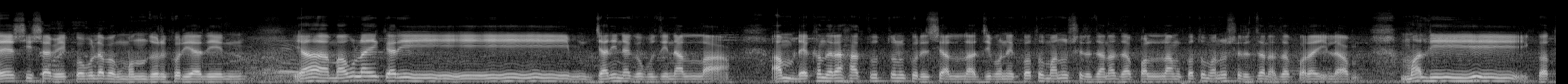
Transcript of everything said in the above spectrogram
দেশ হিসাবে কবুল এবং মঞ্জুর করিয়া দিন। ইয়া মাওলাই কারিম, জানি না গো বুঝিন আল্লাহ। আমরা এখানে হাত উত্তোলন করেছি, আল্লাহ জীবনে কত মানুষের জানাজা পড়লাম কত মানুষের জানাজা পড়াইলাম। মালিক, কত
